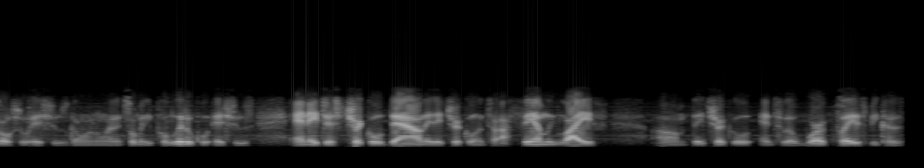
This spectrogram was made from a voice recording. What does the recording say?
social issues going on and so many political issues, and they just trickle down and they trickle into our family life. Um, they trickle into the workplace because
